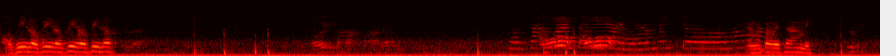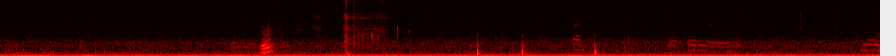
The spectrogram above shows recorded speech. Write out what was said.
เราพี่เราพี่เราพี่เราพี่เราโทรศัพท์บ้านตรงไหนอะไม่เจอแอมก็ไปสร้างดิฮะตัดตัดไปไหนมั่ว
